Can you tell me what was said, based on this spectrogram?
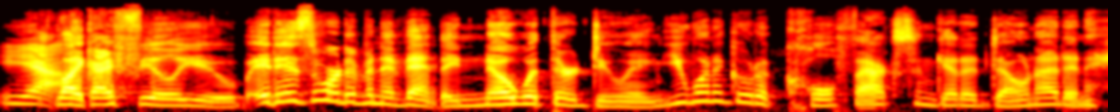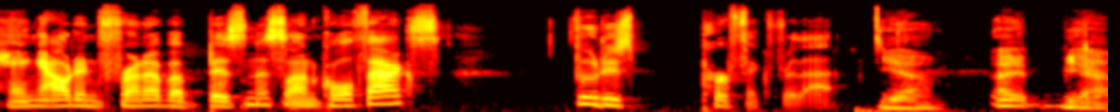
Yeah. Like I feel you. It is sort of an event. They know what they're doing. You want to go to Colfax and get a donut and hang out in front of a business on Colfax? Food is perfect for that. Yeah. I, yeah.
